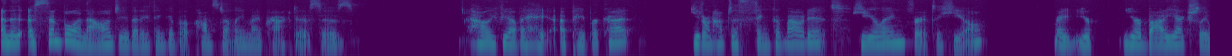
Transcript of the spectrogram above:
And a, simple analogy that I think about constantly in my practice is how if you have a, a paper cut, you don't have to think about it healing for it to heal, right? Mm-hmm. Your your body actually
